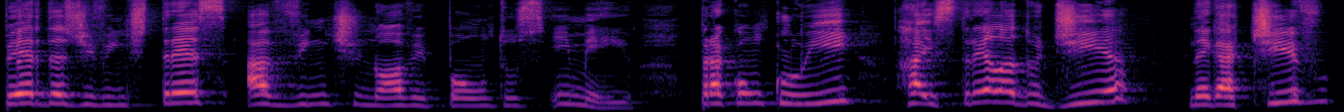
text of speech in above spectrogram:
Perdas de 23 a 29 pontos e meio. Para concluir, a estrela do dia, negativo,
